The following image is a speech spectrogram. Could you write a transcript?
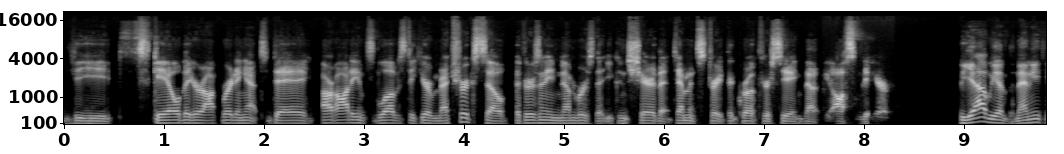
the scale that you're operating at today? Our audience loves to hear metrics. So if there's any numbers that you can share that demonstrate the growth you're seeing, that'd be awesome to hear. Yeah, we have many,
